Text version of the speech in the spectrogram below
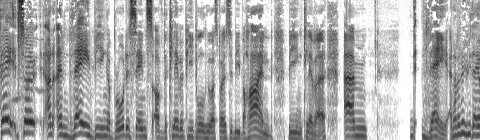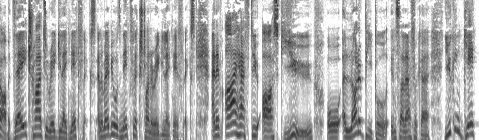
They so and, and they being a broader sense of the clever people who are supposed to be behind being clever. Um, they and I don't know who they are, but they tried to regulate Netflix, and maybe it was Netflix trying to regulate Netflix. And if I have to ask you or a lot of people in South Africa, you can get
